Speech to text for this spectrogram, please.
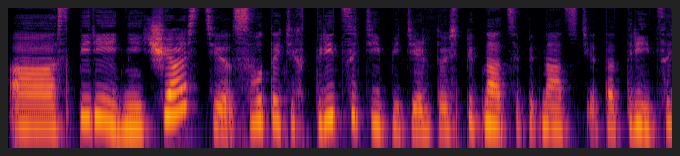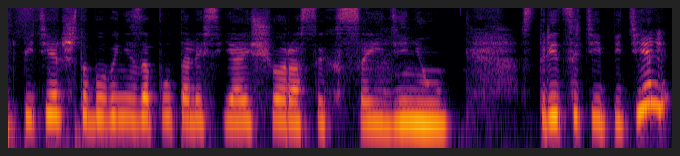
а, с передней части, с вот этих 30 петель, то есть 15-15 это 30 петель, чтобы вы не запутались, я еще раз их соединю. С 30 петель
